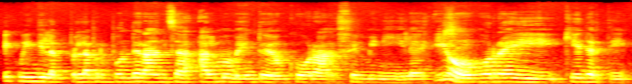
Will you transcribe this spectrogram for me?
E quindi la, la, preponderanza al momento è ancora femminile. Io sì. vorrei chiederti,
